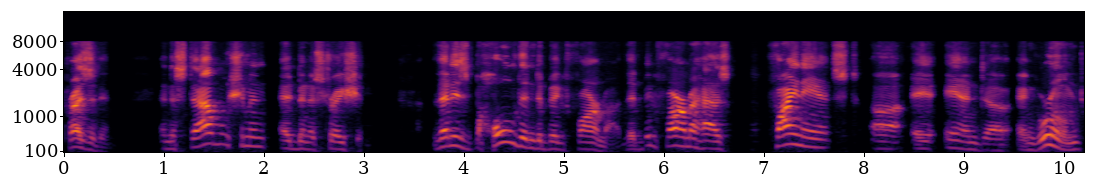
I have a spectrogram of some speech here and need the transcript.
president, an establishment administration that is beholden to big pharma, that big pharma has financed uh, and uh, and groomed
